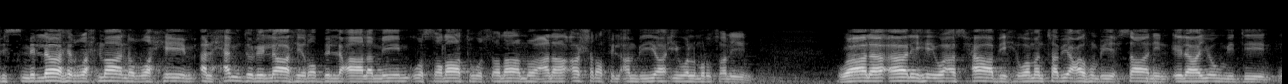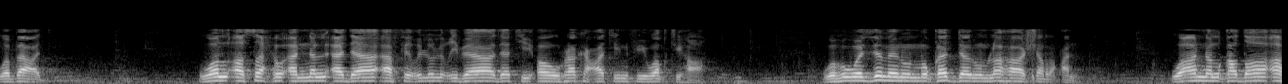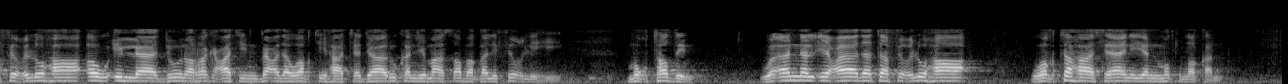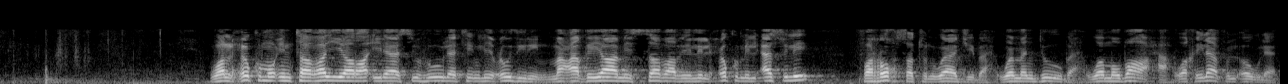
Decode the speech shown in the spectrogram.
بسم الله الرحمن الرحيم الحمد لله رب العالمين والصلاة والسلام على أشرف الأنبياء والمرسلين وعلى آله وأصحابه ومن تبعهم بإحسان إلى يوم الدين وبعد والأصح أن الأداء فعل العبادة أو ركعة في وقتها وهو زمن مقدر لها شرعا وأن القضاء فعلها أو إلا دون ركعة بعد وقتها تداركا لما سبق لفعله مقتض وأن الإعادة فعلها وقتها ثانيا مطلقا والحكم إن تغير إلى سهولة لعذر مع قيام السبب للحكم الأصلي فرخصة واجبة ومندوبة ومباحة وخلاف الأولى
